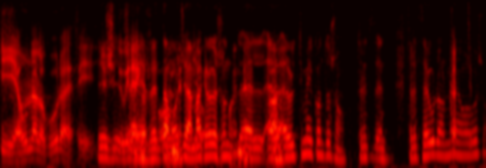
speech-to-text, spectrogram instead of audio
y es una locura, es decir, Sí, yo sí, si o tuviera sea, renta mucho. Además, creo que son. pueden El, el Ultimate, ¿cuántos son? ¿13, 13 euros al mes o algo eso?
